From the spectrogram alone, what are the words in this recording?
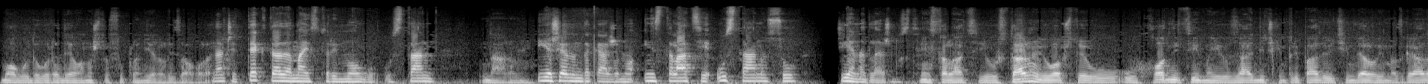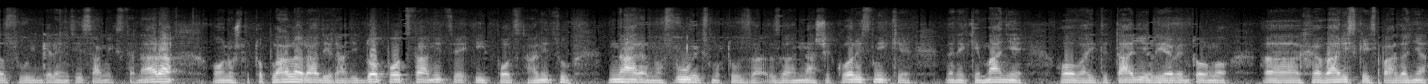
mogu da urade ono što su planirali za ovo leto. Znači, tek tada majstori mogu u stan. Naravno. I još jednom da kažemo, instalacije u stanu su čija nadležnost? Instalacije u stanu i uopšte u, u hodnicima i u zajedničkim pripadajućim delovima zgrada su u ingerenciji samih stanara. Ono što toplana radi, radi do podstanice i podstanicu. Naravno, uvek smo tu za, za naše korisnike, da neke manje ovaj detalji ili eventualno havarijska ispadanja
